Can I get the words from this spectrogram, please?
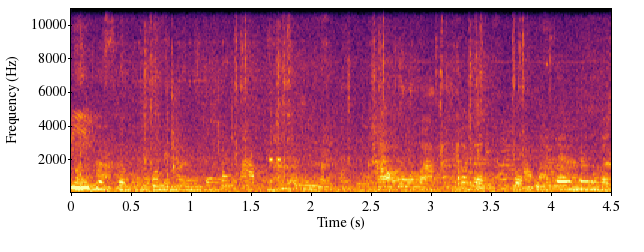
พี่มันจะเป็นคนทางได้อบบบหลงคุณแม่นั่งแล้ว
